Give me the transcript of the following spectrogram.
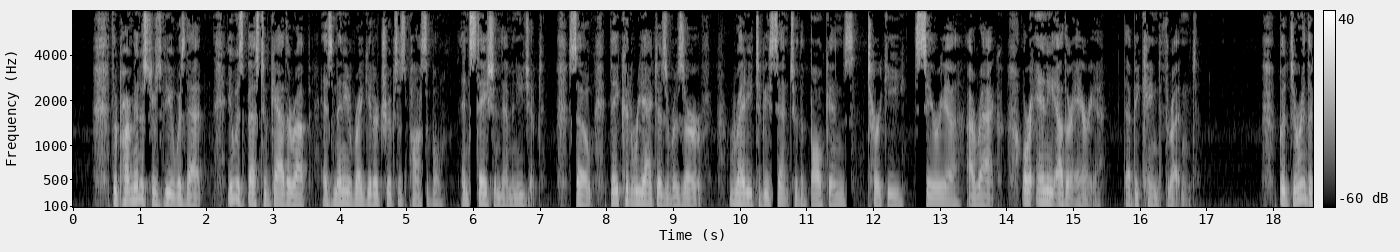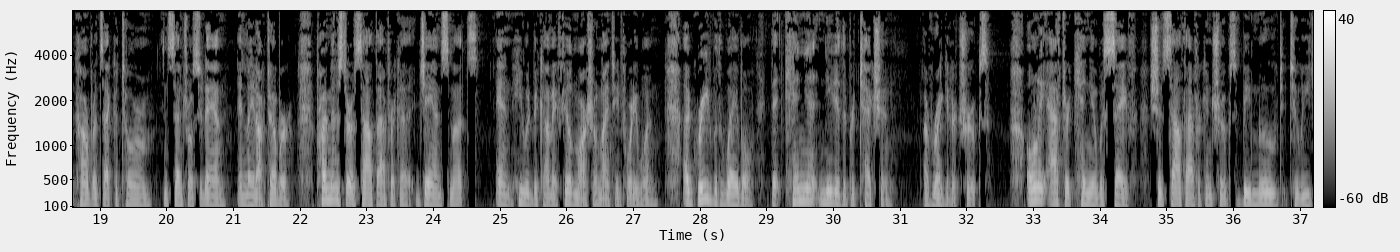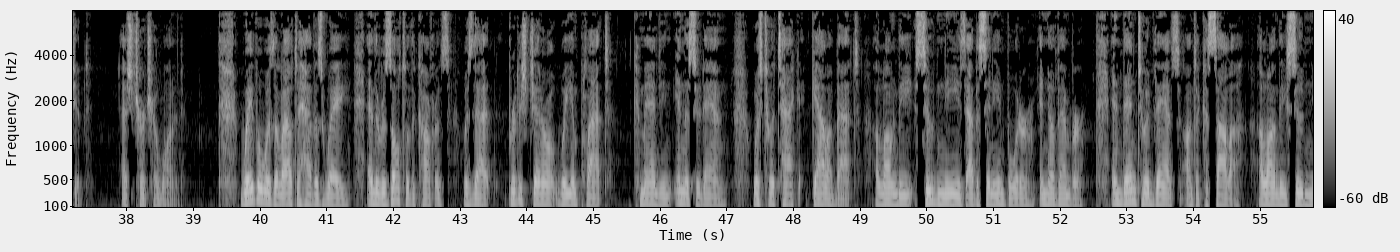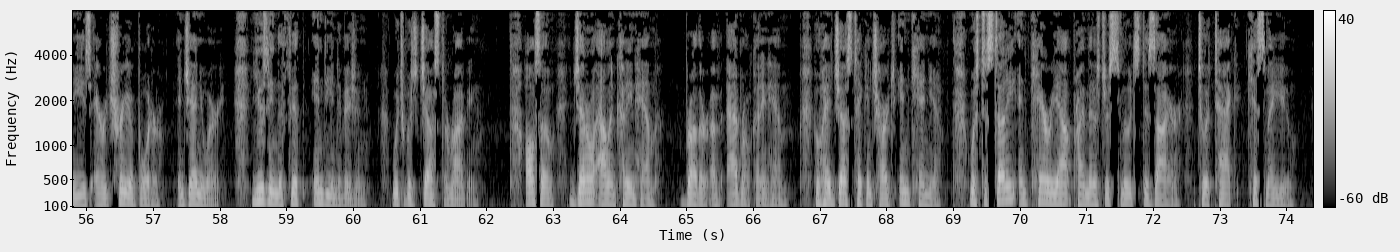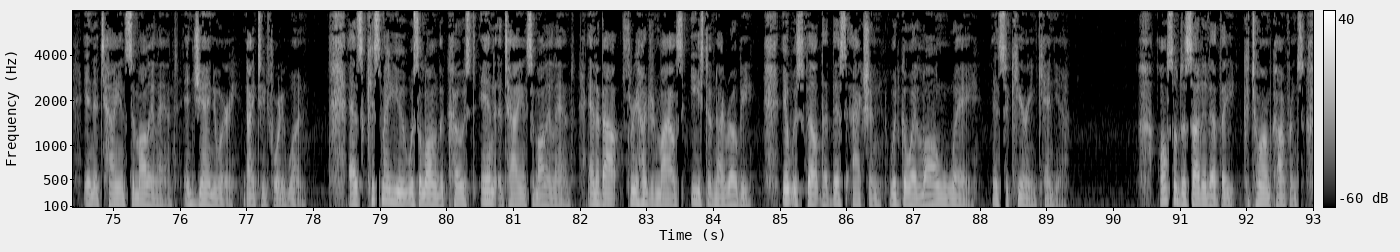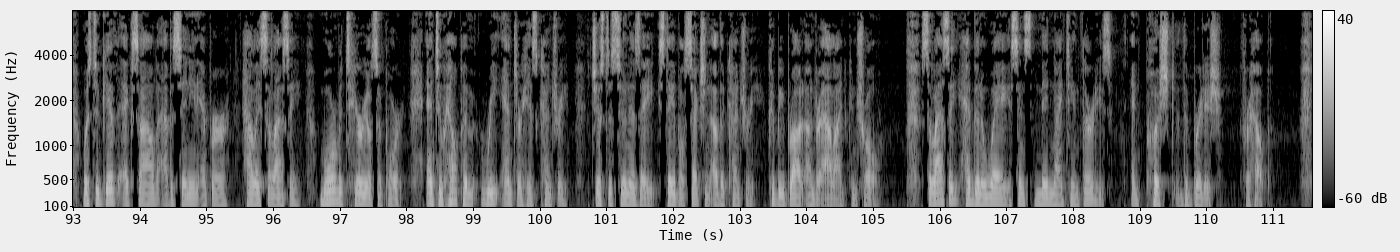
The Prime Minister's view was that it was best to gather up as many regular troops as possible and station them in Egypt, so they could react as a reserve, ready to be sent to the Balkans, Turkey, Syria, Iraq, or any other area that became threatened. But during the conference at Khartoum in central Sudan in late October, Prime Minister of South Africa Jan Smuts, and he would become a field marshal in 1941, agreed with Wavell that Kenya needed the protection of regular troops. Only after Kenya was safe should South African troops be moved to Egypt, as Churchill wanted. Wavell was allowed to have his way, and the result of the conference was that British General William Platt commanding in the Sudan was to attack Gallabat along the Sudanese Abyssinian border in November, and then to advance onto Kassala along the Sudanese Eritrea border in January, using the 5th Indian Division, which was just arriving. Also, General Allen Cunningham, brother of Admiral Cunningham, who had just taken charge in Kenya, was to study and carry out Prime Minister Smuts's desire to attack Kismayu in Italian Somaliland in January 1941. As Kismayu was along the coast in Italian Somaliland and about 300 miles east of Nairobi, it was felt that this action would go a long way in securing Kenya. Also decided at the Khartoum Conference was to give exiled Abyssinian Emperor Haile Selassie more material support and to help him re enter his country just as soon as a stable section of the country could be brought under Allied control. Selassie had been away since the mid 1930s and pushed the British for help.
